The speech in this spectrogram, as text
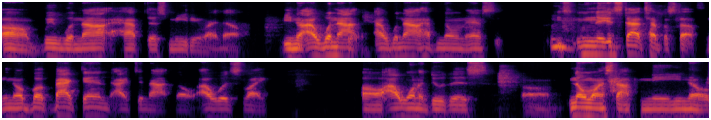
um, we would not have this meeting right now. You know, I would not, I would not have known Nancy. It's, mm-hmm. it's that type of stuff, you know. But back then, I did not know. I was like, "Oh, I want to do this." Uh, no one stopping me, you know.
